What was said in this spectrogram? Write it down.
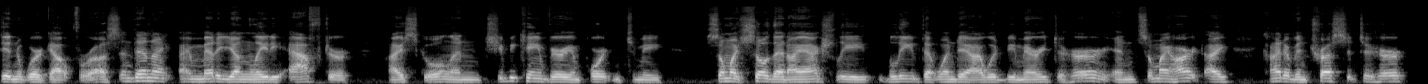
didn't work out for us. And then I, I met a young lady after high school, and she became very important to me. So much so that I actually believed that one day I would be married to her. And so my heart, I kind of entrusted to her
